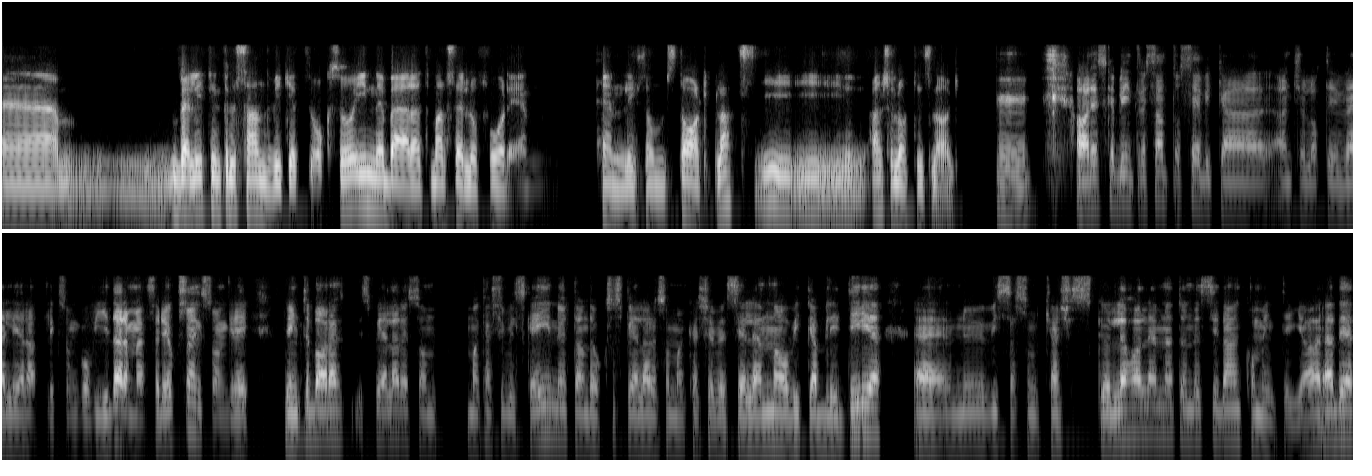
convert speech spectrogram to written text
Eh, väldigt intressant vilket också innebär att Marcelo får en, en liksom startplats i, i Ancelottis lag. Mm. Ja, det ska bli intressant att se vilka Ancelotti väljer att liksom gå vidare med. För det är också en sån grej. Det är inte bara spelare som man kanske vill ska in utan det är också spelare som man kanske vill se lämna och vilka blir det? Eh, nu vissa som kanske skulle ha lämnat under sidan kommer inte göra det.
